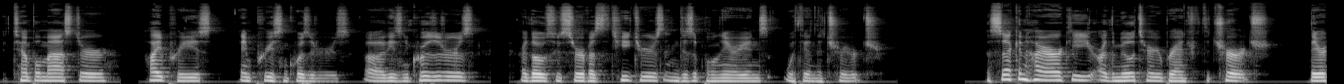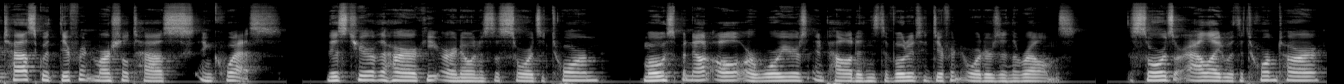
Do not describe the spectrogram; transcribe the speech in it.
the temple master, high priest, and priest inquisitors. Uh, these inquisitors are those who serve as the teachers and disciplinarians within the church. The second hierarchy are the military branch of the church, they are tasked with different martial tasks and quests. This tier of the hierarchy are known as the Swords of Torm. Most, but not all, are warriors and paladins devoted to different orders in the realms. The swords are allied with the Tormtar,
